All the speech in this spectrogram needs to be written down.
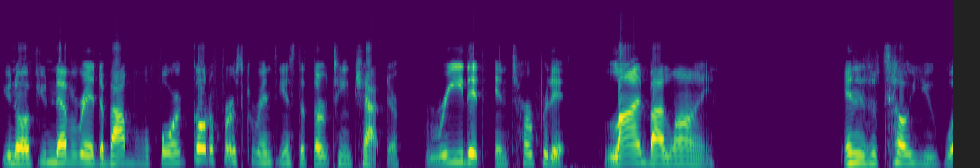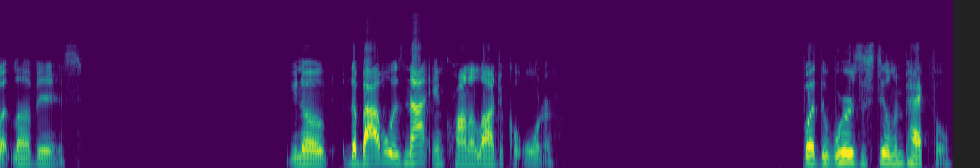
you know, if you never read the Bible before, go to 1 Corinthians, the 13th chapter. Read it, interpret it line by line, and it'll tell you what love is. You know, the Bible is not in chronological order, but the words are still impactful.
